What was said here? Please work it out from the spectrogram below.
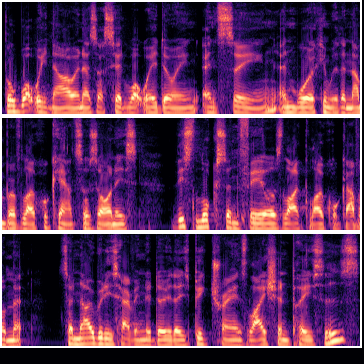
But what we know, and as I said, what we're doing and seeing and working with a number of local councils on is this looks and feels like local government. So nobody's having to do these big translation pieces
